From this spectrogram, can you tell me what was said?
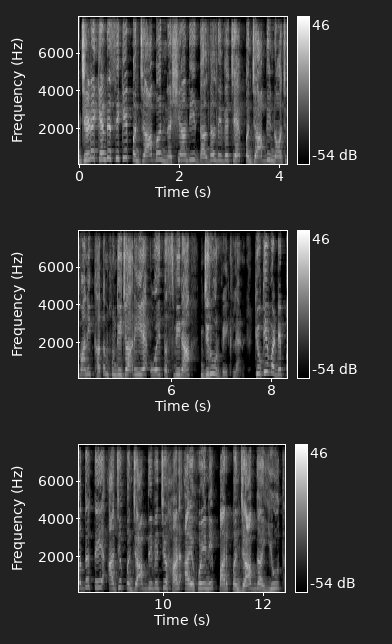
ਜਿਹੜੇ ਕਹਿੰਦੇ ਸੀ ਕਿ ਪੰਜਾਬ ਨਸ਼ਿਆਂ ਦੀ ਦਲਦਲ ਦੇ ਵਿੱਚ ਹੈ, ਪੰਜਾਬ ਦੀ ਨੌਜਵਾਨੀ ਖਤਮ ਹੁੰਦੀ ਜਾ ਰਹੀ ਹੈ, ਉਹ ਇਹ ਤਸਵੀਰਾਂ ਜ਼ਰੂਰ ਵੇਖ ਲੈਣ। ਕਿਉਂਕਿ ਵੱਡੇ ਪੱਧਰ ਤੇ ਅੱਜ ਪੰਜਾਬ ਦੇ ਵਿੱਚ ਹੜ ਆਏ ਹੋਏ ਨੇ, ਪਰ ਪੰਜਾਬ ਦਾ ਯੂਥ,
